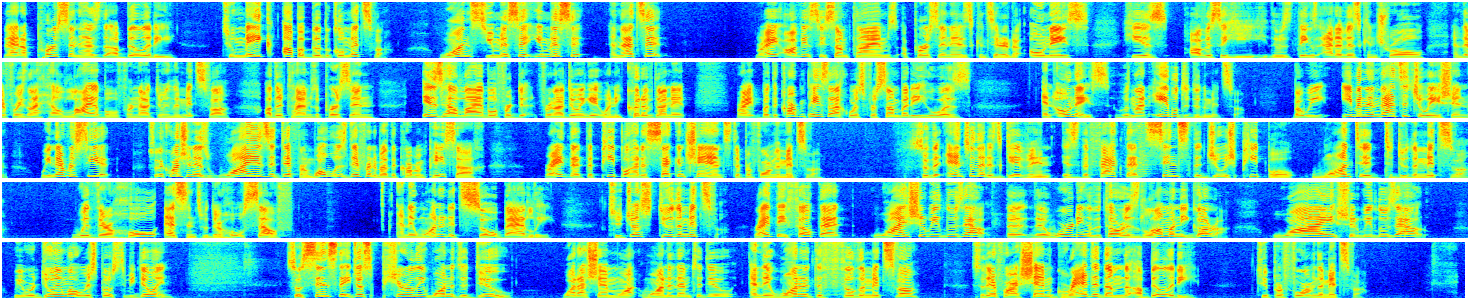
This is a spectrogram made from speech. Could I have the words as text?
that a person has the ability to make up a biblical mitzvah. Once you miss it, you miss it, and that's it. Right? Obviously, sometimes a person is considered an ones. He is obviously he, he there's things out of his control, and therefore he's not held liable for not doing the mitzvah. Other times, a person is held liable for for not doing it when he could have done it. Right? But the korban Pesach was for somebody who was an ones, who was not able to do the mitzvah. But we even in that situation, we never see it. So the question is, why is it different? What was different about the korban Pesach, right? That the people had a second chance to perform the mitzvah. So the answer that is given is the fact that since the Jewish people wanted to do the mitzvah with their whole essence, with their whole self, and they wanted it so badly to just do the mitzvah, right? They felt that why should we lose out? The the wording of the Torah is lama nigara. Why should we lose out? We were doing what we were supposed to be doing. So since they just purely wanted to do what Hashem want, wanted them to do, and they wanted to fulfill the mitzvah, so therefore Hashem granted them the ability to perform the mitzvah.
